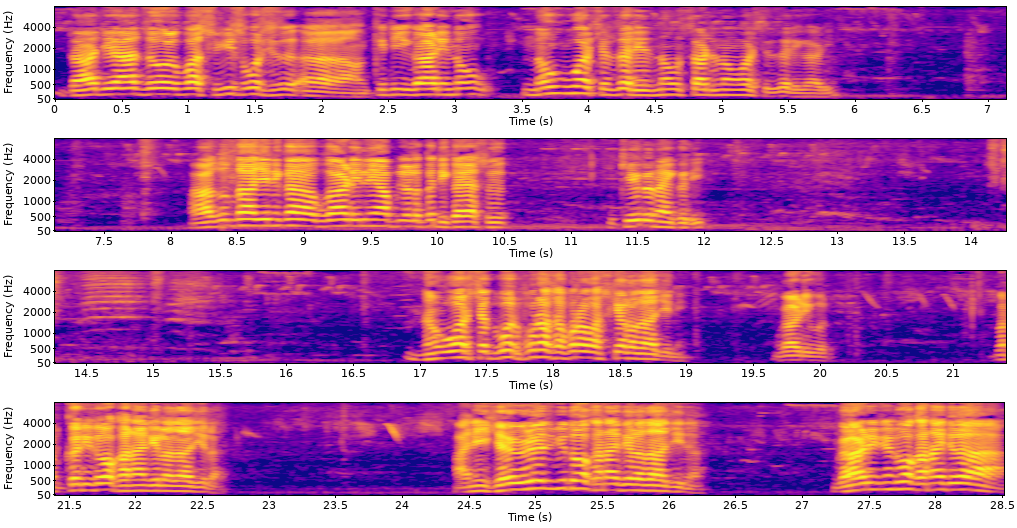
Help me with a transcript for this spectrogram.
दाजी आज जवळपास वीस वर्ष किती गाडी नऊ नऊ वर्ष झाली नऊ साडे नऊ वर्ष झाली गाडी. अजून दाजीने का गाडीने आपल्याला कधी काय असं केलं नाही कधी. नऊ वर्षात भरपूर असा प्रवास केला दाजीने गाडीवर. पण कधी दवाखाना नाही दिला दाजीला. आणि ह्या वेळेस बी दवाखाना नाही दिला दाजीनं. गाडीने दवाखाना नाही दिला.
